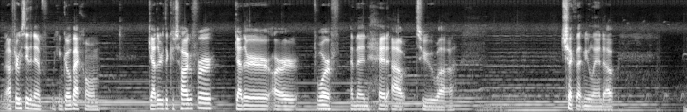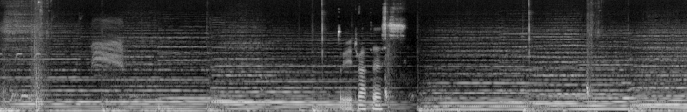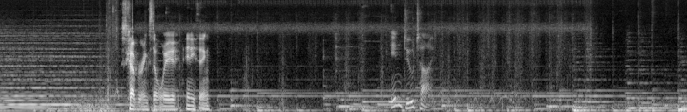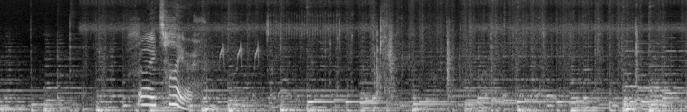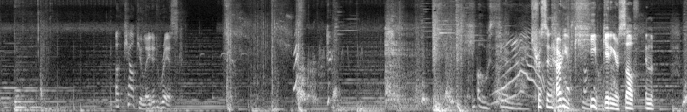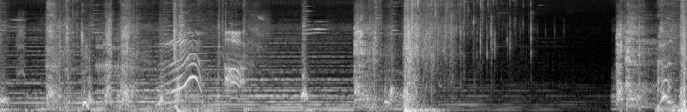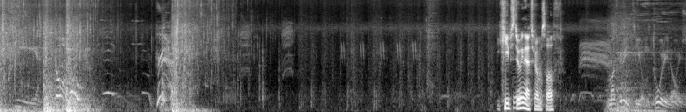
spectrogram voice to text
after we see the nymph, we can go back home, gather the cartographer, gather our dwarf, and then head out to uh, check that new land out. So we drop this. Coverings don't weigh anything. In due time. I tire. A calculated risk. Tristian, how do you keep getting yourself in the He keeps doing that to himself. Magritium Turinos.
